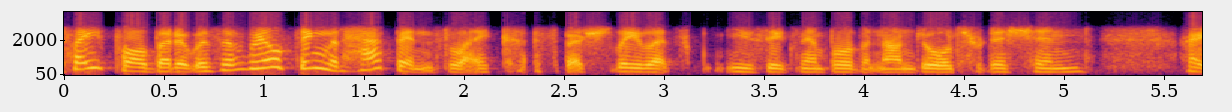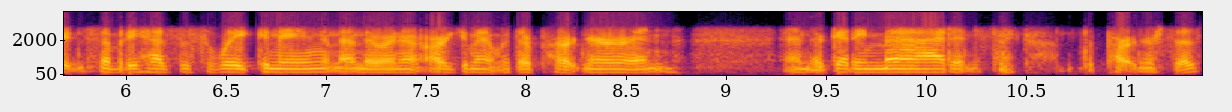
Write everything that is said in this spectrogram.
playful, but it was a real thing that happens. Like, especially, let's use the example of a non-dual tradition, right? And somebody has this awakening, and then they're in an argument with their partner, and and they're getting mad and it's like the partner says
